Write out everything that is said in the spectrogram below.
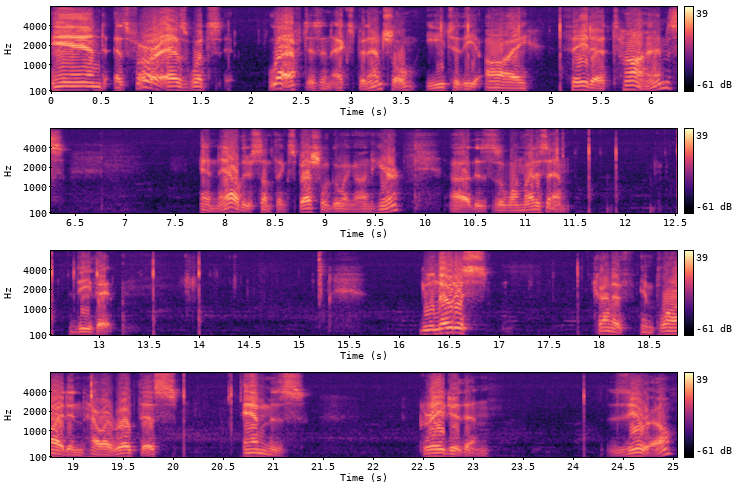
And as far as what's left is an exponential, e to the i theta times, and now there's something special going on here. Uh, this is a 1 minus m d theta. You'll notice, kind of implied in how I wrote this, m is greater than 0.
